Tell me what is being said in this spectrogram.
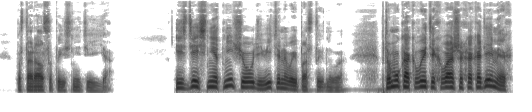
— постарался пояснить и я. И здесь нет ничего удивительного и постыдного потому как в этих ваших академиях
